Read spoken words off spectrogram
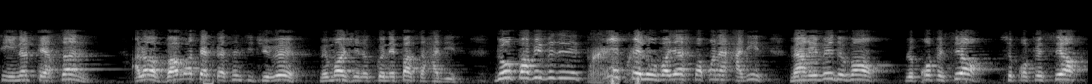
c'est une autre personne. Alors, va voir telle personne si tu veux, mais moi, je ne connais pas ce hadith. Donc, parfois, il faisait des très très longs voyages pour apprendre un hadith, mais arrivé devant le professeur, ce professeur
